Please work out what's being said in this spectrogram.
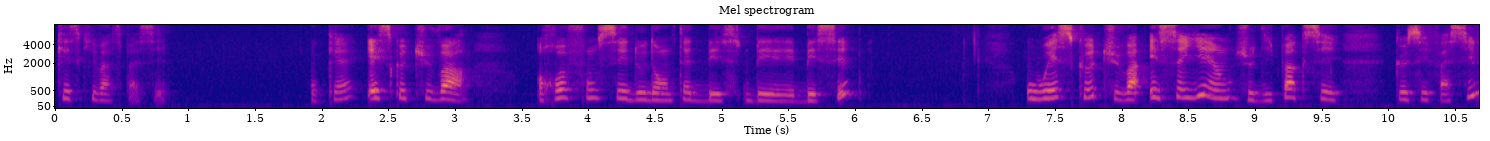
qu'est-ce qui va se passer? Ok? Est-ce que tu vas refoncer dedans tête baissée? Ou est-ce que tu vas essayer hein, Je dis pas que c'est c'est facile,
